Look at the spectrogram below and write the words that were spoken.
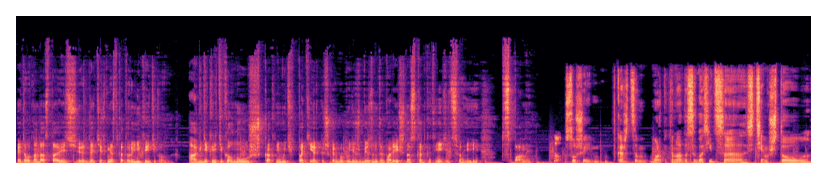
это вот надо оставить для тех мест, которые не critical. А где critical, ну уж как-нибудь потерпишь, как бы будешь без интерполейшна сконкатенить свои спаны. Ну, слушай, кажется, может быть, нам надо согласиться с тем, что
